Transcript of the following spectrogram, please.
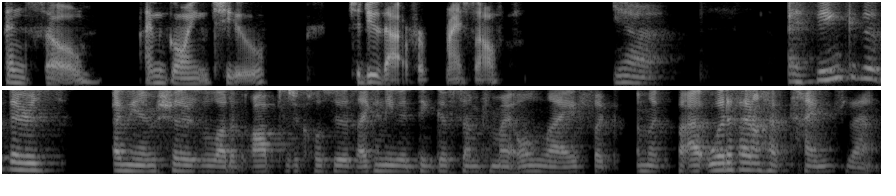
and so i'm going to to do that for myself. Yeah. I think that there's i mean i'm sure there's a lot of obstacles to this. I can even think of some from my own life. Like i'm like what if i don't have time for them?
